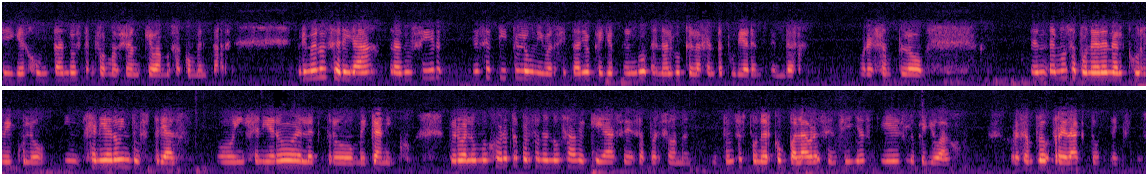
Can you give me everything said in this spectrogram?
sigue juntando esta información que vamos a comentar. Primero sería traducir ese título universitario que yo tengo en algo que la gente pudiera entender. Por ejemplo, tendemos a poner en el currículo ingeniero industrial o ingeniero electromecánico, pero a lo mejor otra persona no sabe qué hace esa persona. Entonces poner con palabras sencillas qué es lo que yo hago. Por ejemplo, redacto textos.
